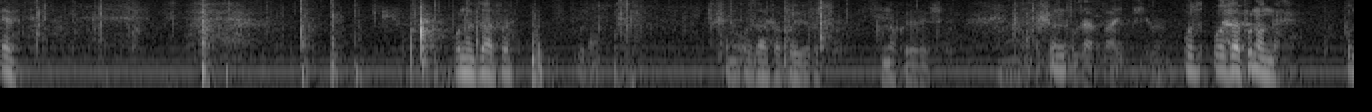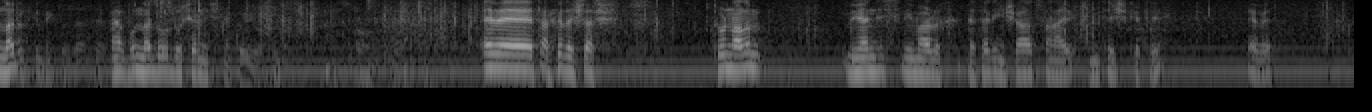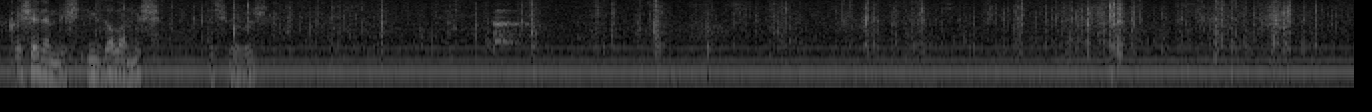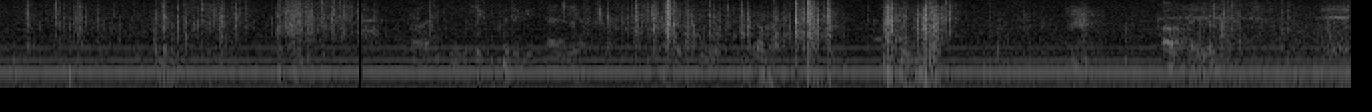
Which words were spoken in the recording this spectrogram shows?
Evet. Bunun zarfı. Şunu o zarfa koyuyoruz. Buna koyuyoruz. Şunu, Uzatma ait bir şey var mı? o, o zarfın onlar. Bunlar, ha, bunlar da o dosyanın içine koyuyorsun. Evet arkadaşlar. Turnalım Mühendis Mimarlık Metal İnşaat Sanayi Limite Şirketi. Evet. Köşelenmiş, imzalanmış. Açıyoruz.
